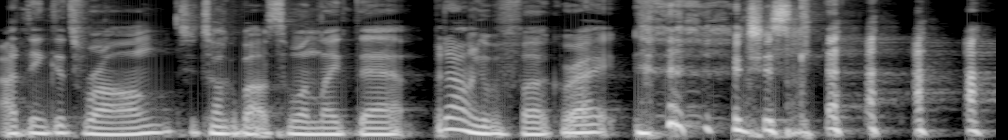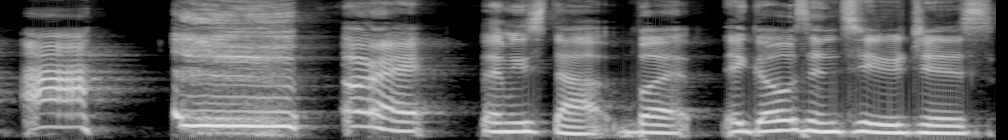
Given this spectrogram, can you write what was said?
I think it's wrong to talk about someone like that. But I don't give a fuck, right? just All right, let me stop. But it goes into just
